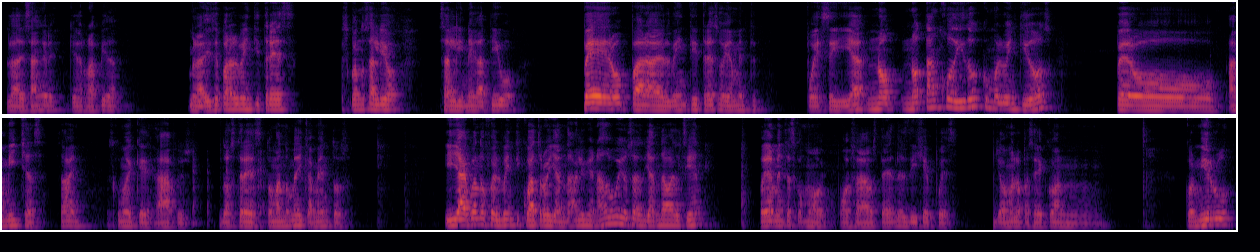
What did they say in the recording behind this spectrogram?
La de sangre, que es rápida. Me la hice para el 23, es cuando salió, salí negativo. Pero para el 23, obviamente, pues seguía, no, no tan jodido como el 22, pero a michas, ¿saben? Es como de que, ah, pues, dos, tres, tomando medicamentos. Y ya cuando fue el 24 ya andaba alivianado, güey, o sea, ya andaba al 100. Obviamente es como, o sea, a ustedes les dije, pues, yo me lo pasé con, con Mirru.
